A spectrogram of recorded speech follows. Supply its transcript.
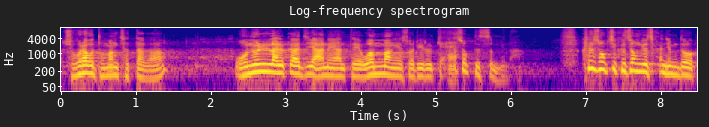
죽으라고 도망쳤다가 오늘날까지 아내한테 원망의 소리를 계속 듣습니다. 그래서 혹시 그 성교사님도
